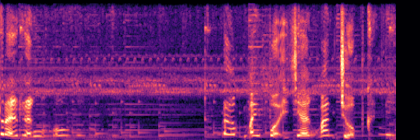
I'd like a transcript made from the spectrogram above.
ត្រូវរឹងមាំដើម្បីពួកយើងបានជួបគ្នា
